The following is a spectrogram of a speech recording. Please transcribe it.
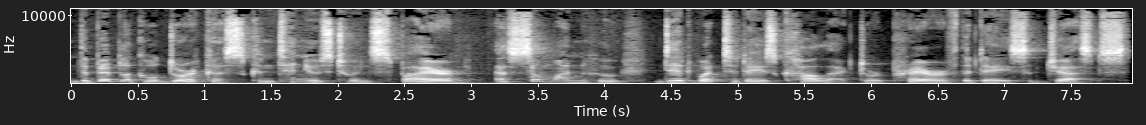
The biblical Dorcas continues to inspire as someone who did what today's collect or prayer of the day suggests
